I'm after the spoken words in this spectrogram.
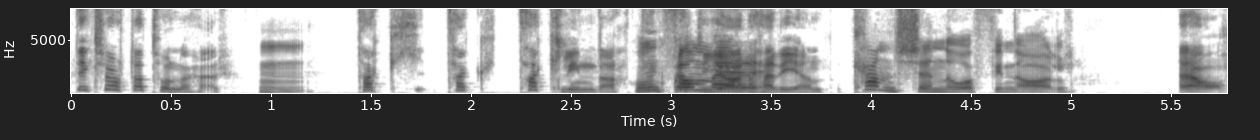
Det är klart att hon är här. Mm. Tack, tack, tack Linda. Hon tack för att du gör det här igen. Kanske nå final. Ja,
